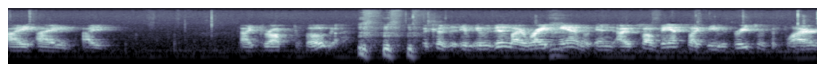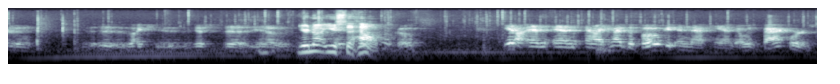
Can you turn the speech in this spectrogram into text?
I I I I dropped the boga because it, it was in my right hand, and I saw Vance like he was reaching for the pliers and uh, like just uh, you know. You're not used to help. Yeah, and, and, and I had the boga in that hand. I was backwards,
